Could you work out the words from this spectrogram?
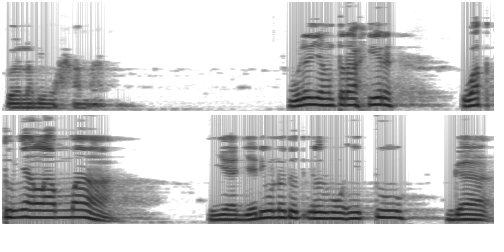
ke Nabi Muhammad. Kemudian yang terakhir waktunya lama ya jadi menuntut ilmu itu gak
